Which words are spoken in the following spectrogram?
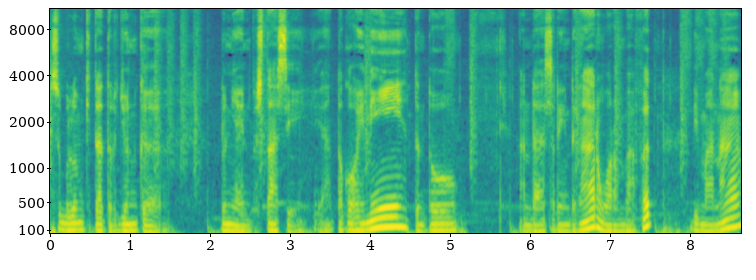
sebelum kita terjun ke dunia investasi ya. Tokoh ini tentu anda sering dengar Warren Buffett di mana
